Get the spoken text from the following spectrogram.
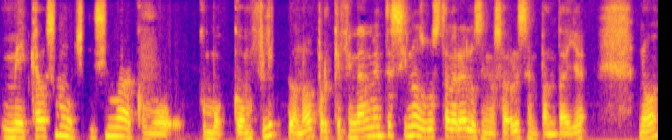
me, causa muchísima como, como conflicto, ¿no? Porque finalmente sí nos gusta ver a los dinosaurios en pantalla, ¿no?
